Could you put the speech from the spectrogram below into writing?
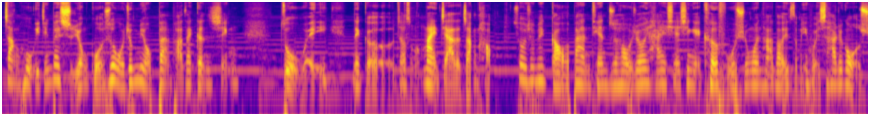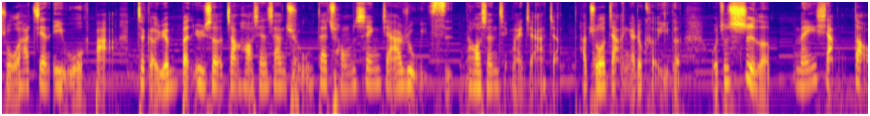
账户已经被使用过，所以我就没有办法再更新作为那个叫什么卖家的账号。所以我这边搞了半天之后，我就还写信给客服询问他到底怎么一回事。他就跟我说，他建议我把这个原本预设的账号先删除，再重新加入一次，然后申请卖家。这样他说这样应该就可以了。我就试了，没想到。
